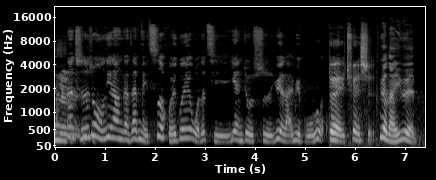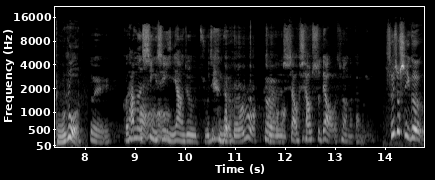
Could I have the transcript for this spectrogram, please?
嗯，但其实这种力量感在每次回归，我的体验就是越来越薄弱。对，确实，越来越薄弱。对，和他们的信心一样，就逐渐的薄弱，就是消消失掉了这样的感觉。所以就是一个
